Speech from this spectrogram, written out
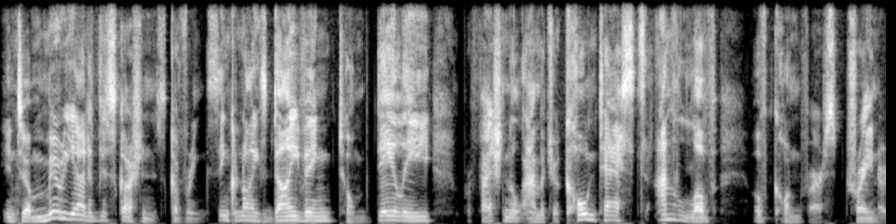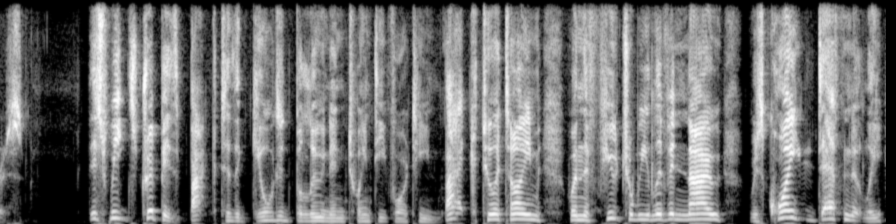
into a myriad of discussions covering synchronized diving, Tom Daley, professional amateur contests, and the love of Converse trainers. This week's trip is back to the Gilded Balloon in 2014, back to a time when the future we live in now was quite definitely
